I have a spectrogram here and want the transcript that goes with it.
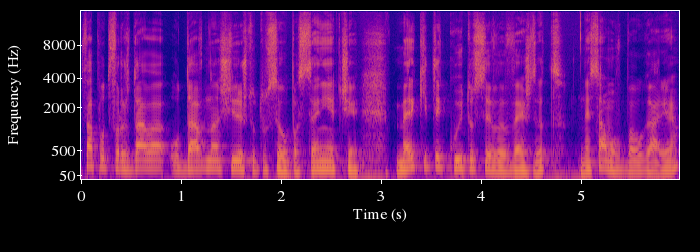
Това потвърждава отдавна ширещото се опасение, че мерките, които се въвеждат, не само в България,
